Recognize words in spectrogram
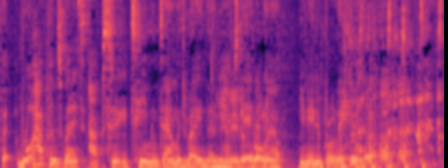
But what happens when it's absolutely teeming down with rain, though, you, You have to need get a in and brolly. out? You need a brolly.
